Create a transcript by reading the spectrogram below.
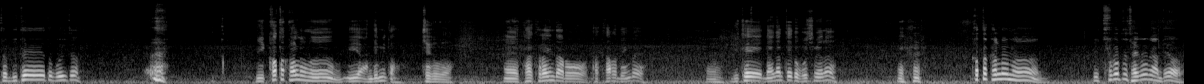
저 밑에도 보이죠? 이 커터 칼로는 이게 안 됩니다. 제거가. 예, 다 그라인더로 다 갈아낸 거예요. 예, 밑에 난간대도 보시면은 커터 칼로는 이 죽어도 제거가 안 돼요.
